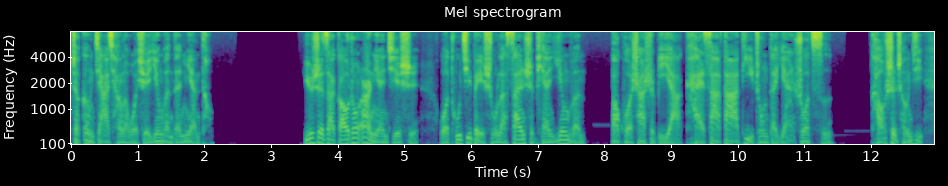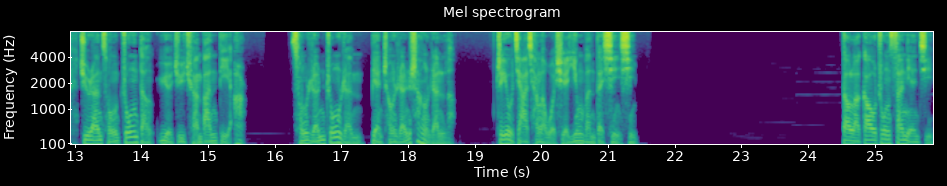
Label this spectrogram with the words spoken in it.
这更加强了我学英文的念头。于是，在高中二年级时，我突击背熟了三十篇英文，包括莎士比亚《凯撒大帝》中的演说词。考试成绩居然从中等跃居全班第二，从人中人变成人上人了，这又加强了我学英文的信心。到了高中三年级，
